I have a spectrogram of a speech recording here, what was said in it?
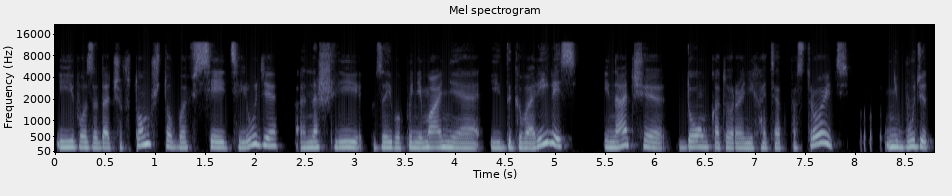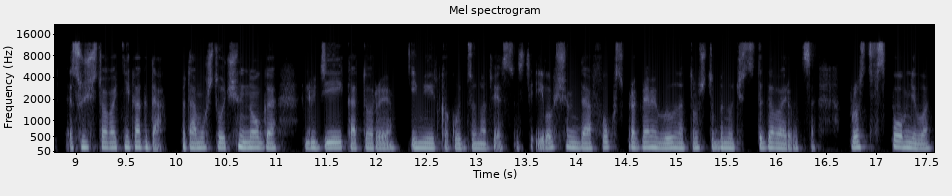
и его задача в том, чтобы все эти люди э, нашли взаимопонимание и договорились, иначе дом, который они хотят построить, не будет существовать никогда, потому что очень много людей, которые имеют какую-то зону ответственности. И, в общем, да, фокус в программе был на том, чтобы научиться договариваться. Просто вспомнила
